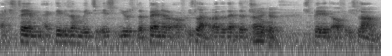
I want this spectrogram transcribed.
extreme activism, which is use the banner of Islam rather than the true Okay. spirit of Islam.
